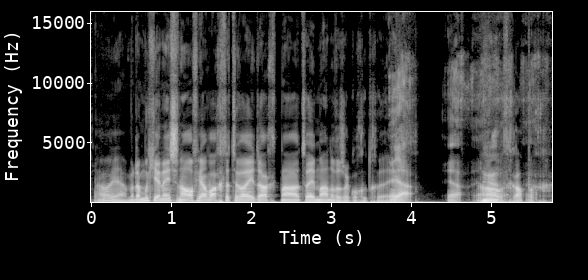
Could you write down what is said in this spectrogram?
van- Oh ja, maar dan moet je ineens een half jaar wachten terwijl je dacht, nou, twee maanden was ook wel goed geweest. ja, ja, ja. Oh, wat grappig.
